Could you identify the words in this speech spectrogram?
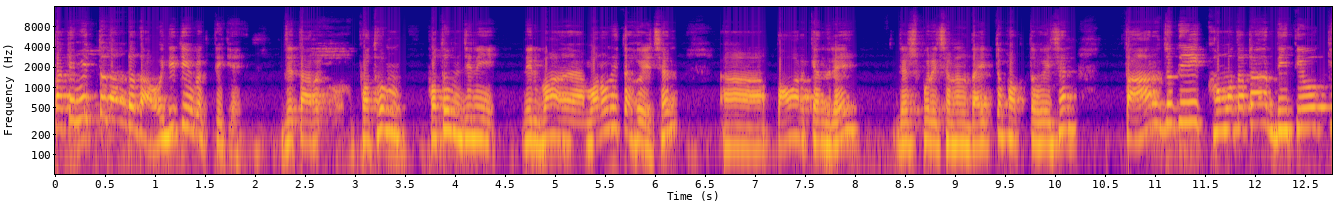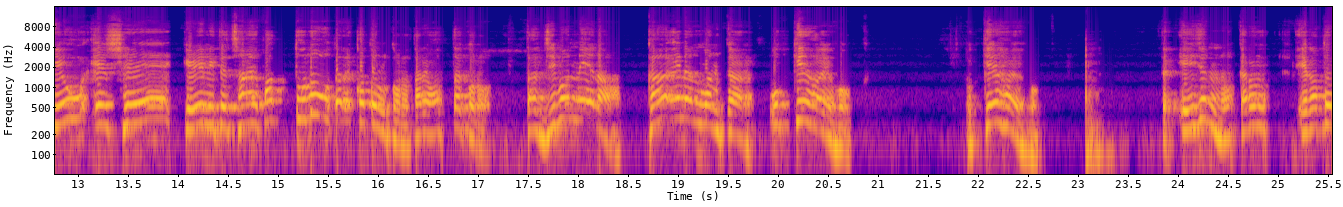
তাকে মৃত্যুদণ্ড দাও ওই দ্বিতীয় ব্যক্তিকে, যে তার প্রথম প্রথম যিনি মনোনীত হয়েছেন পাওয়ার কেন্দ্রে দেশ পরিচালনার দায়িত্বপ্রাপ্ত হয়েছেন তার যদি ক্ষমতাটা দ্বিতীয় কেউ এসে কেড়ে নিতে চায় ফাক্তুলু তারে কতল করো, তারে হত্যা করো, তার জীবন নিয়ে নাও। কায়নান মানকার, ও কে হয় হোক, ও কে হয় হোক। তা এই জন্য, কারণ এরা তো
